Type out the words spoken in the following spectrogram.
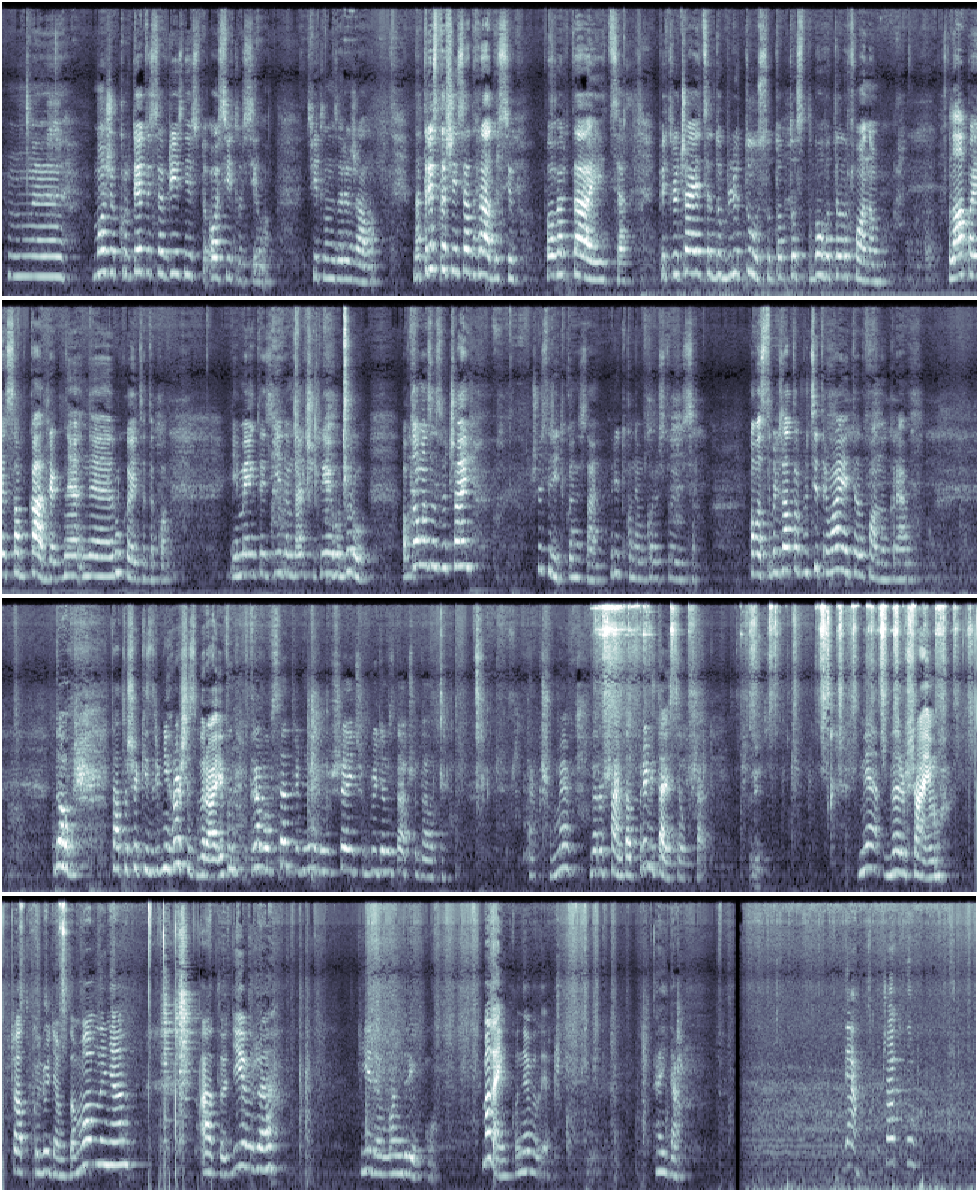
е, може крутитися в різні сторони. О, світло сіло. Світло не заряджало. На 360 градусів повертається, підключається до блютусу, тобто з твого телефону. Лапає сам кадрик, не, не рухається тако. І ми як десь їдемо далі, то я його беру. А вдома зазвичай щось рідко, не знаю, рідко ним користуюся. А от стабілізатор в руці тримає і телефон окремо. Добре, тато ще якісь дрібні гроші збирає, бо нам треба все дрібних грошей, щоб людям здачу дати. Так що ми вирушаємо. Тато, привітайся в шат. Ми вирушаємо. Спочатку людям замовлення, а тоді вже їдемо в мандрівку. Маленьку, невеличку. Гайда. Да, спочатку,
